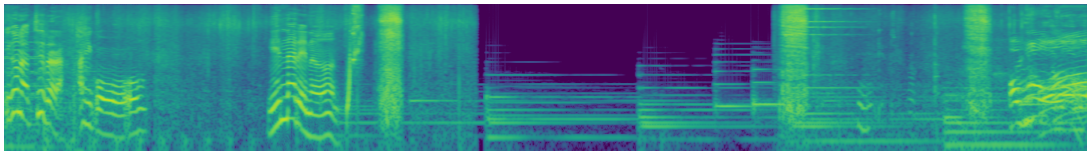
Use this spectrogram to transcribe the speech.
이거나 들어라. 아이고 옛날에는 어, 울어. 죄송하니까.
